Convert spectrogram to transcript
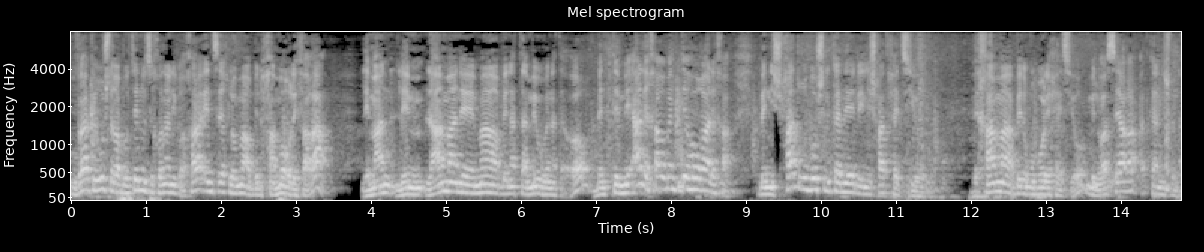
ובא הפירוש לרבותינו זיכרונם לברכה, אין צריך לומר בין חמור לפרה, למען, למה נאמר בין הטמא ובין הטהור? בין טמאה לך ובין טהורה לך. בין נשחט רובו של קנה לנשחט חציו. וכמה בין רובו לחציו? מלוא השערה, עד כאן לשונה.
